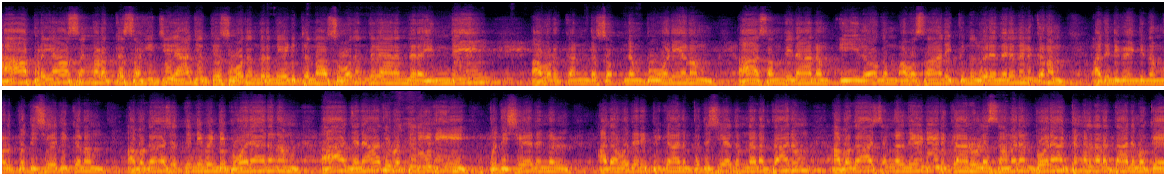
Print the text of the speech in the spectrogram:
ആ പ്രയാസങ്ങളൊക്കെ സഹിച്ച് രാജ്യത്തെ സ്വാതന്ത്ര്യം നേടിത്തന്ന സ്വാതന്ത്ര്യാനന്തര ഇന്ത്യയിൽ അവർ കണ്ട സ്വപ്നം പൂവണിയണം. ആ സംവിധാനം ഈ ലോകം അവസാനിക്കുന്നതുവരെ നിലനിൽക്കണം. അതിനുവേണ്ടി നമ്മൾ പ്രതിഷേധിക്കണം. അവകാശത്തിന് വേണ്ടി പോരാടണം ആ ജനാധിപത്യ രീതിയിൽ പ്രതിഷേധങ്ങൾ അത് അവതരിപ്പിക്കാനും പ്രതിഷേധം നടത്താനും അവകാശങ്ങൾ നേടിയെടുക്കാനുള്ള സമരം പോരാട്ടങ്ങൾ നടത്താനും ഒക്കെ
